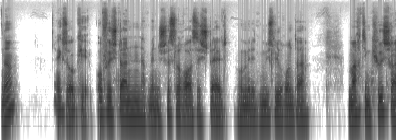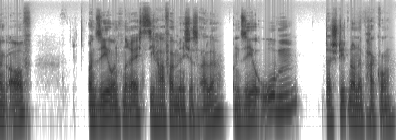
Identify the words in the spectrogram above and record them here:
Ne? Ich so, okay. Aufgestanden, hab mir eine Schüssel rausgestellt, hol mir das Müsli runter, mach den Kühlschrank auf und sehe unten rechts, die Hafermilch ist alle und sehe oben, da steht noch eine Packung.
